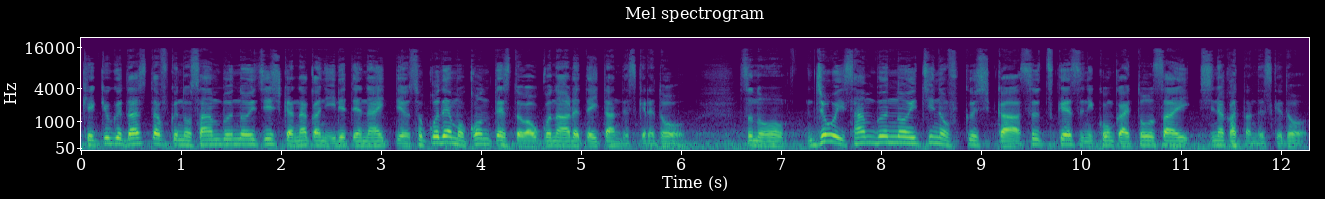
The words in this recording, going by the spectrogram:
結局出した服の3分の1しか中に入れてないっていう、そこでもコンテストが行われていたんですけれど、その、上位3分の1の服しかスーツケースに今回搭載しなかったんですけど、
